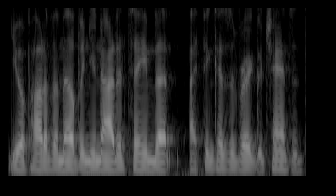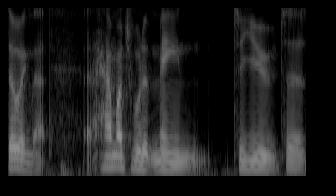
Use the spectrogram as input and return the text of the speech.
you're part of a Melbourne United team that I think has a very good chance at doing that. Uh, how much would it mean to you to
